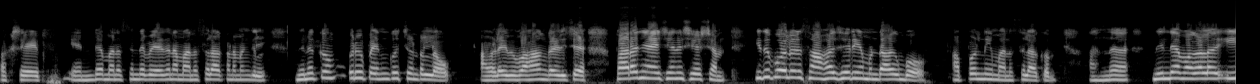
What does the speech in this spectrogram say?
പക്ഷേ എന്റെ മനസ്സിന്റെ വേദന മനസ്സിലാക്കണമെങ്കിൽ നിനക്കും ഒരു പെൺകൊച്ചുണ്ടല്ലോ. അവളെ വിവാഹം കഴിച്ച് പറഞ്ഞയച്ചതിന് ശേഷം ഇതുപോലൊരു സാഹചര്യം ഉണ്ടാകുമ്പോൾ അപ്പോൾ നീ മനസ്സിലാക്കും. അന്ന് നിന്റെ മകൾ ഈ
